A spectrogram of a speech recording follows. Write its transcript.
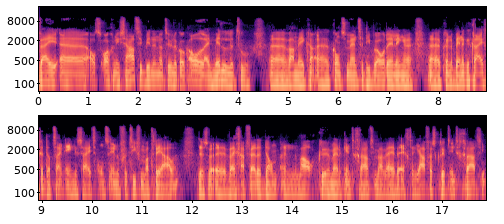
wij uh, als organisatie bieden natuurlijk ook allerlei middelen toe uh, waarmee uh, consumenten die beoordelingen kunnen binnenkrijgen. Dat zijn enerzijds onze innovatieve materialen. Dus wij gaan verder dan een normaal keurmerk integratie, maar wij hebben echt een JavaScript integratie.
